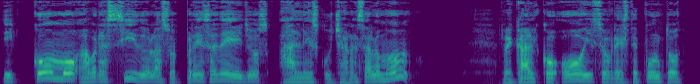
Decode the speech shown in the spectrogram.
y cómo habrá sido la sorpresa de ellos al escuchar a Salomón. Recalco hoy sobre este punto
